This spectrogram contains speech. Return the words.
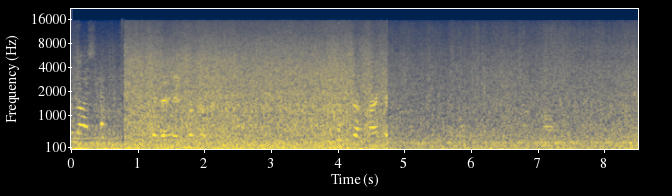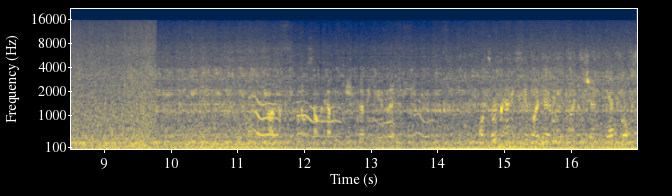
Nicht fallen lassen. In der Hilfe. Dieser Frage. ist auch Kapitän für mich übrig. Und so kann ich sie heute praktisch an Airbus.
